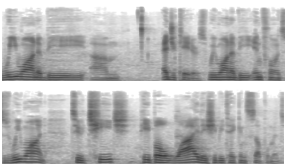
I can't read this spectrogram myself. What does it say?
We want to be um, educators. We want to be influencers. We want to teach people why they should be taking supplements.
